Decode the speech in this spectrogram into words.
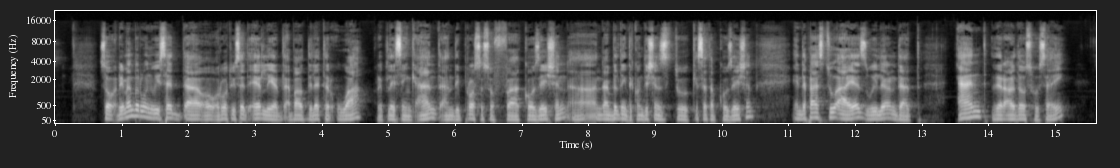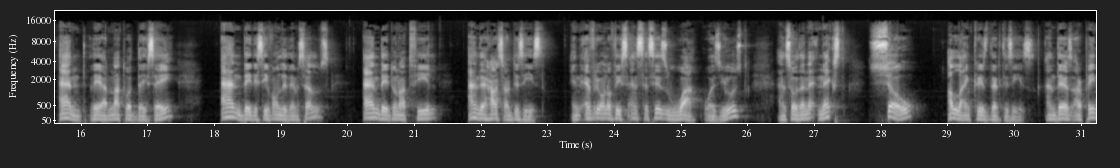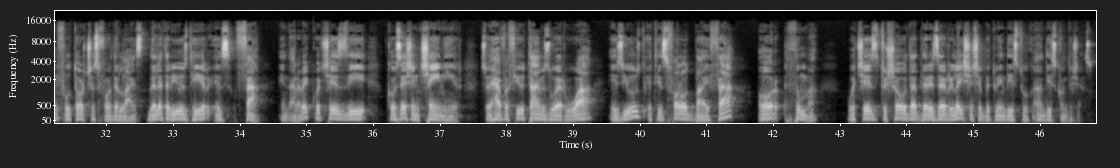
So remember when we said, uh, or what we said earlier about the letter wa replacing and and the process of uh, causation uh, and building the conditions to set up causation. In the past two ayahs, we learned that and there are those who say, and they are not what they say, and they deceive only themselves, and they do not feel, and their hearts are diseased. In every one of these instances, wa was used. And so the ne- next, so Allah increased their disease, and theirs are painful tortures for their lives. The letter used here is fa in Arabic, which is the causation chain here. So you have a few times where wa is used, it is followed by fa or thumma, which is to show that there is a relationship between these two and these conditions.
